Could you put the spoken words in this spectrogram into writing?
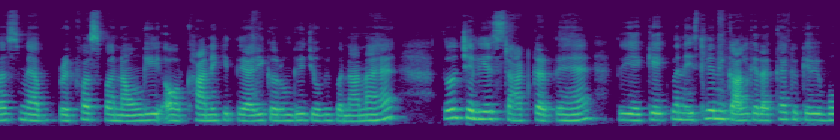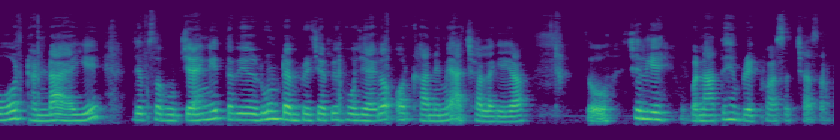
बस मैं अब ब्रेकफास्ट बनाऊँगी और खाने की तैयारी करूँगी, जो भी बनाना है। तो चलिए स्टार्ट करते हैं। तो ये केक मैंने इसलिए निकाल के रखा है क्योंकि अभी बहुत ठंडा है ये। जब सब उठ जाएँगे तब ये रूम टेम्परेचर पे हो जाएगा और खाने में अच्छा लगेगा। तो चलिए बनाते हैं ब्रेकफास्ट अच्छा सा।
